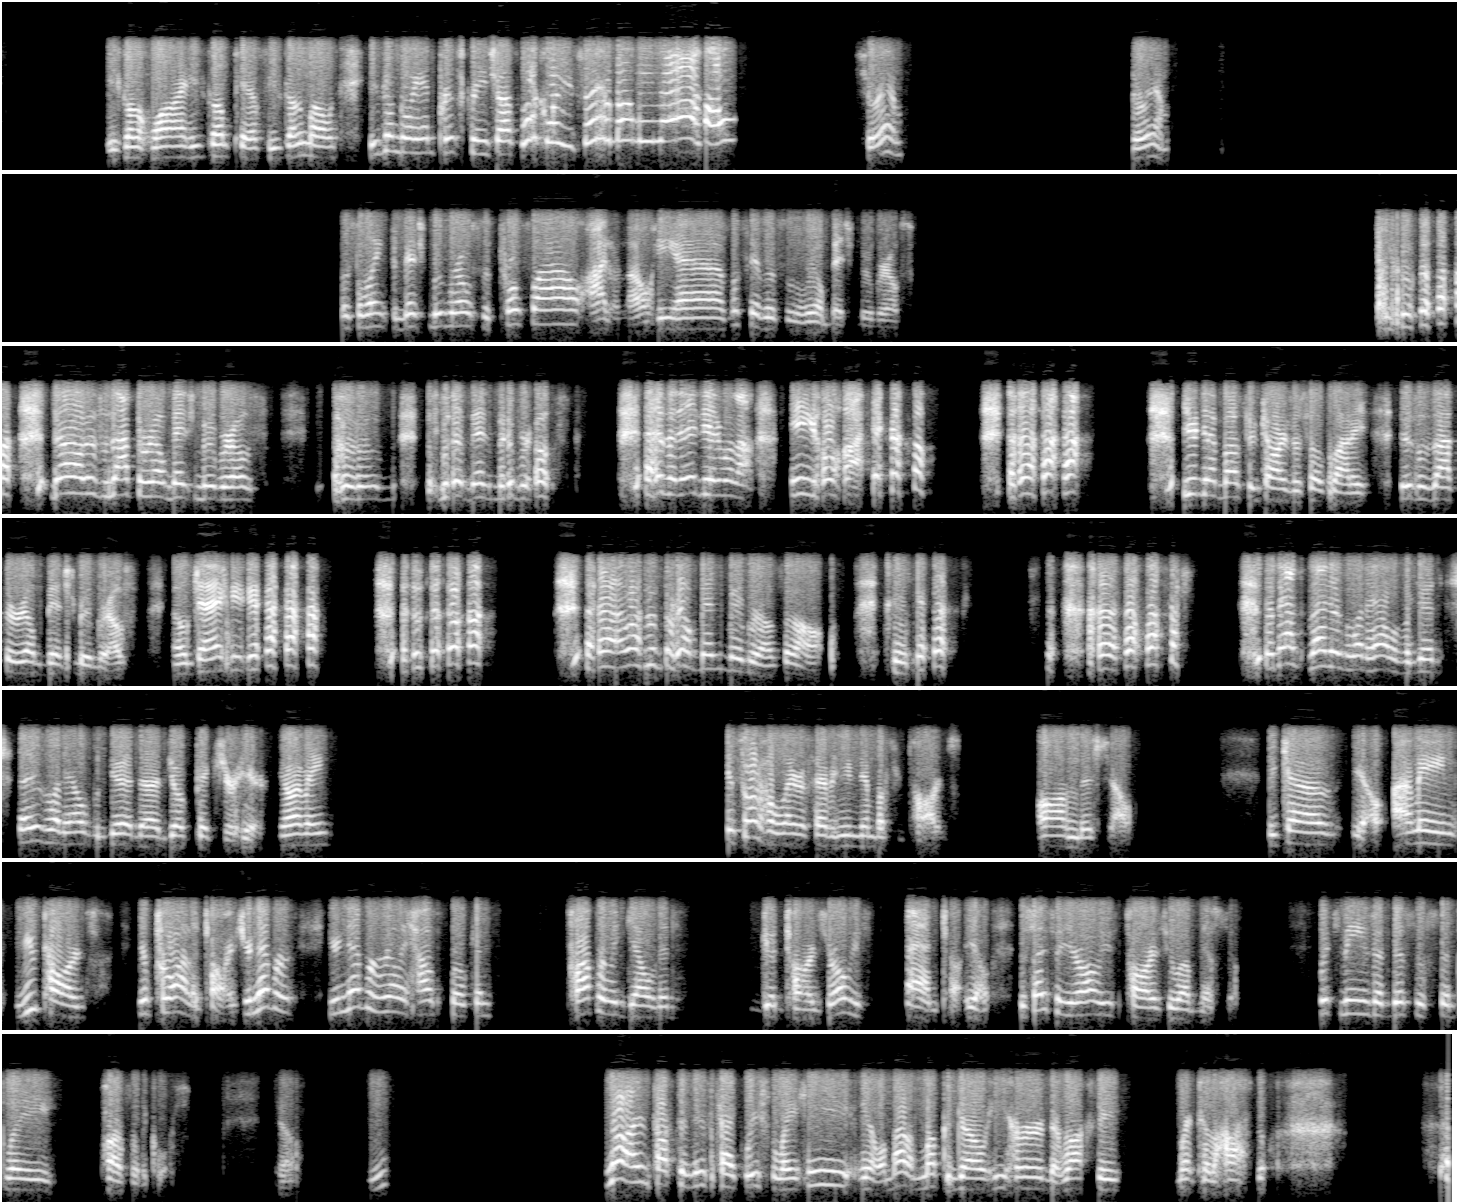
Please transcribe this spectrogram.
He's going to whine. He's going to piss. He's going to moan. He's going to go ahead and print screenshots. Look what he's saying about me now. Sure am. Sure am. What's the link to Bitch Booberos' profile? I don't know. He has. Let's see if this is a real Bitch Booberos. no, this is not the real Bitch Booberos. bitch Booberos. As an Indian with an eagle eye. you dead mustard cars are so funny. This is not the real Bitch Booberos. Okay? I wasn't the real Bitch Booberos at all. but that that is one hell of a good that is one hell of a good uh, joke picture here. You know what I mean? It's sort of hilarious having you nimbus retards on this show because you know I mean you tards you're piranha tards. You're never you're never really housebroken, properly gelded, good tards. You're always bad tards. You know, essentially you're always tards who have mischief which means that this is simply par for the course. You know. Hmm? No, I talked to Newskike recently. He, you know, about a month ago, he heard that Roxy went to the hospital.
